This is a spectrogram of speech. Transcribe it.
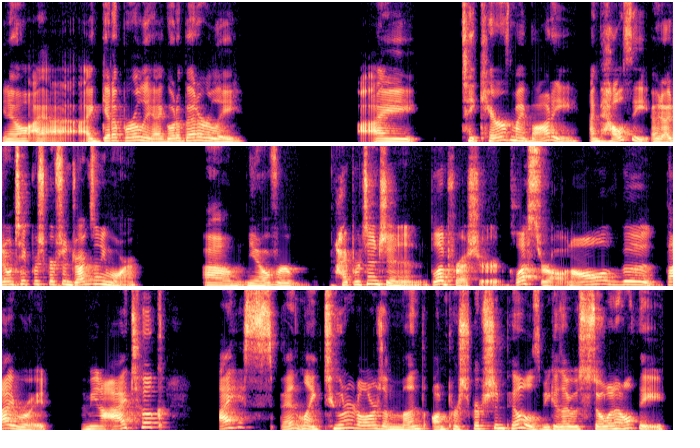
you know i i get up early i go to bed early i take care of my body i'm healthy i, I don't take prescription drugs anymore um you know for hypertension blood pressure cholesterol and all the thyroid i mean i took i spent like $200 a month on prescription pills because i was so unhealthy.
